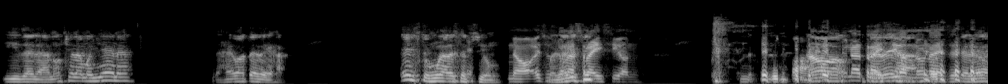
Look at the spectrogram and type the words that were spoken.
y de la noche a la mañana la jeva te deja. Esto es una decepción. No, eso es ¿Verdad una traición. Upa. Es No, una traición, no una decepción.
